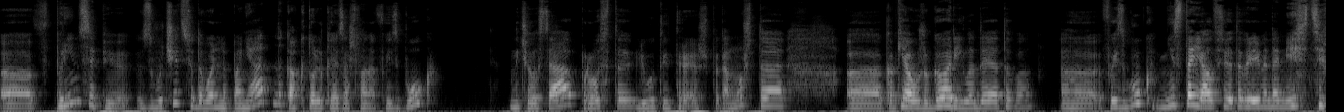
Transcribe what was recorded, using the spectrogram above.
Э, в принципе, звучит все довольно понятно. Как только я зашла на Facebook, начался просто лютый трэш, потому что, э, как я уже говорила до этого, э, Facebook не стоял все это время на месте.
